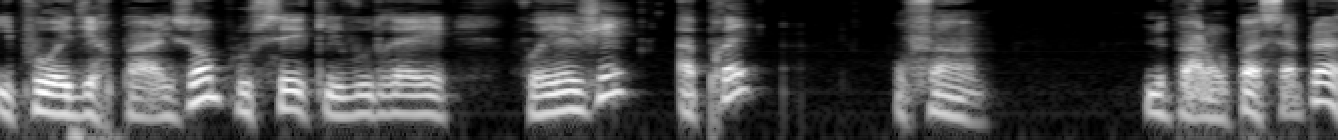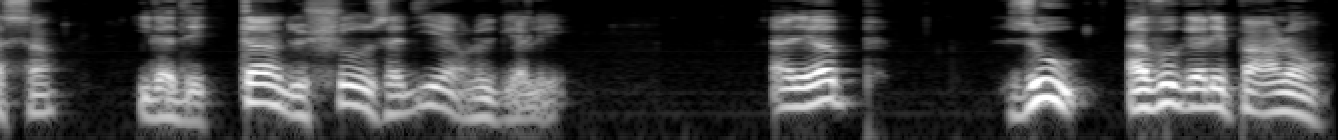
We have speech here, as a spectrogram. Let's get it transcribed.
il pourrait dire par exemple où c'est qu'il voudrait voyager après? Enfin, ne parlons pas sa place, hein. Il a des tas de choses à dire, le galet. Allez hop, zou, à vos galets parlants.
